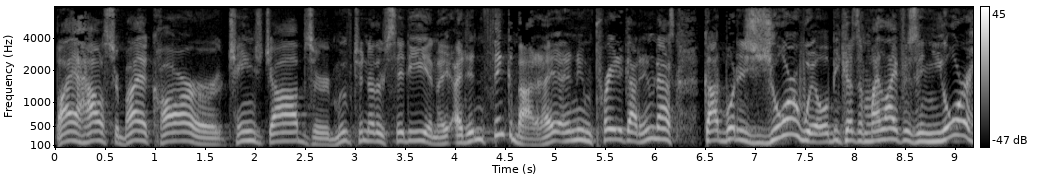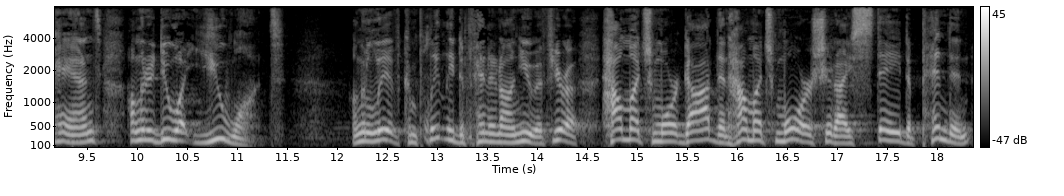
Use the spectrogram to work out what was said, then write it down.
buy a house or buy a car or change jobs or move to another city? And I, I didn't think about it. I, I didn't even pray to God. I didn't even ask, God, what is your will? Because if my life is in your hands, I'm going to do what you want. I'm going to live completely dependent on you. If you're a how much more God, then how much more should I stay dependent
